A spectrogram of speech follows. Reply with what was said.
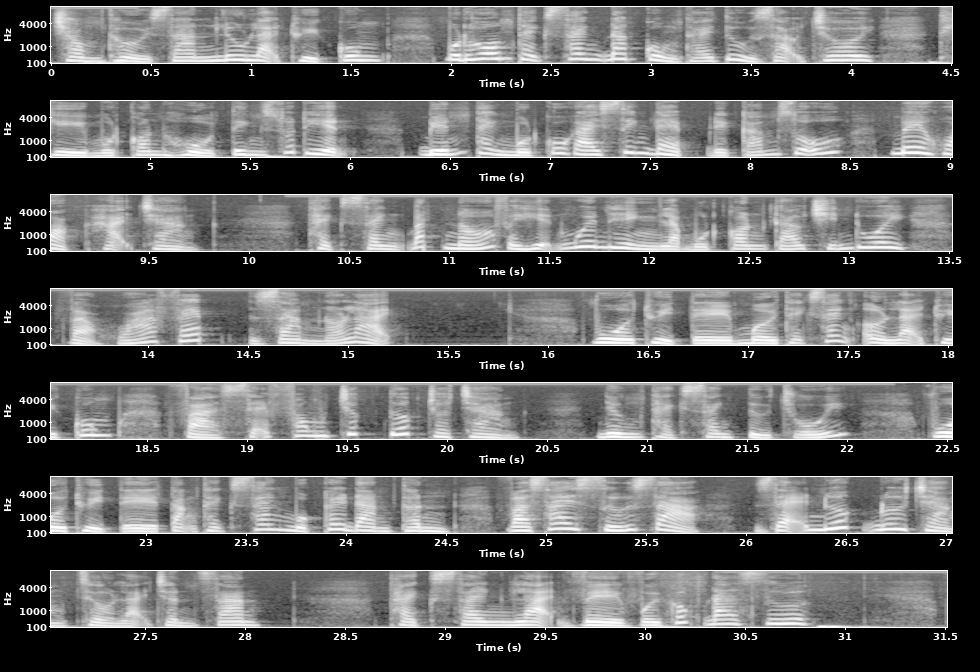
Trong thời gian lưu lại thủy cung, một hôm Thạch Xanh đang cùng thái tử dạo chơi thì một con hổ tinh xuất hiện, biến thành một cô gái xinh đẹp để cám dỗ, mê hoặc hại chàng. Thạch Xanh bắt nó phải hiện nguyên hình là một con cáo chín đuôi và hóa phép giam nó lại. Vua Thủy Tề mời Thạch Xanh ở lại thủy cung và sẽ phong chức tước cho chàng, nhưng Thạch Xanh từ chối. Vua Thủy Tề tặng Thạch Xanh một cây đàn thần và sai sứ giả rẽ nước đưa chàng trở lại trần gian. Thạch xanh lại về với gốc đa xưa.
